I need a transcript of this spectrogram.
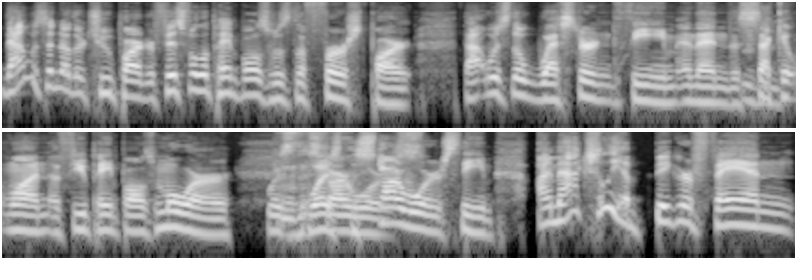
that was another two-parter fistful of paintballs was the first part that was the western theme and then the Mhm. second one a few paintballs more Was the was Star the Wars. Star Wars theme. I'm actually a bigger fan.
